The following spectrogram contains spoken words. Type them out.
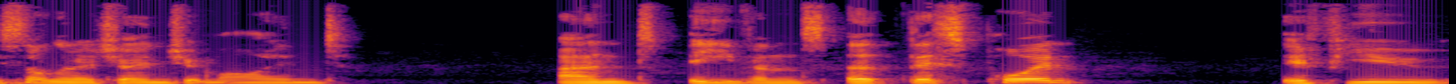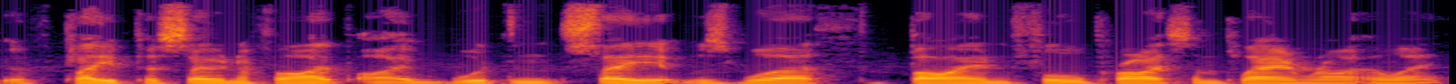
It's not going to change your mind. And even at this point, if you have played Persona Five, I wouldn't say it was worth buying full price and playing right away.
